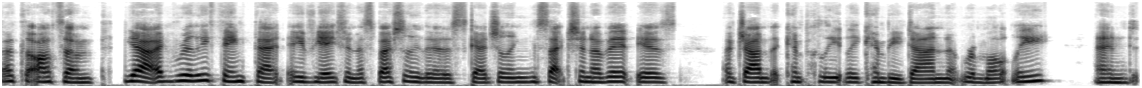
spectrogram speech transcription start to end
That's awesome. Yeah, I really think that aviation, especially the scheduling section of it, is a job that completely can be done remotely. And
